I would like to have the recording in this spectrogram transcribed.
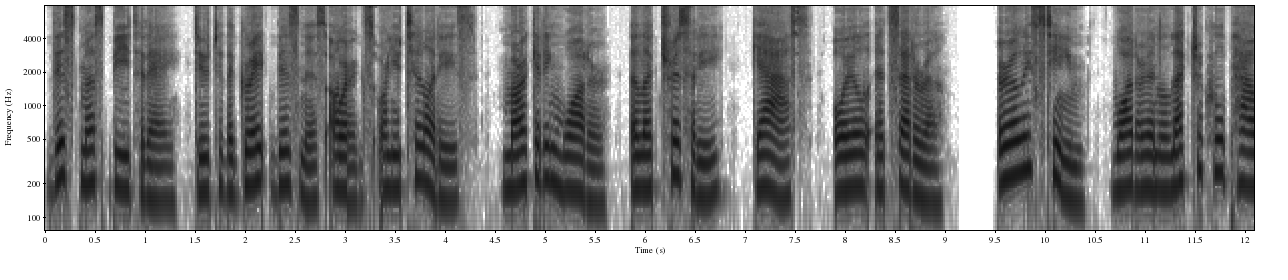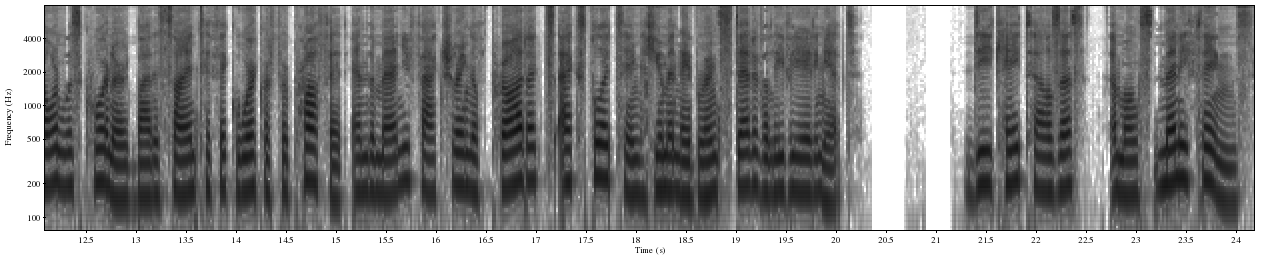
This must be today, due to the great business orgs or utilities, marketing water, electricity, gas, oil etc. Early steam, water and electrical power was cornered by the scientific worker for profit and the manufacturing of products exploiting human labor instead of alleviating it. DK tells us, amongst many things,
